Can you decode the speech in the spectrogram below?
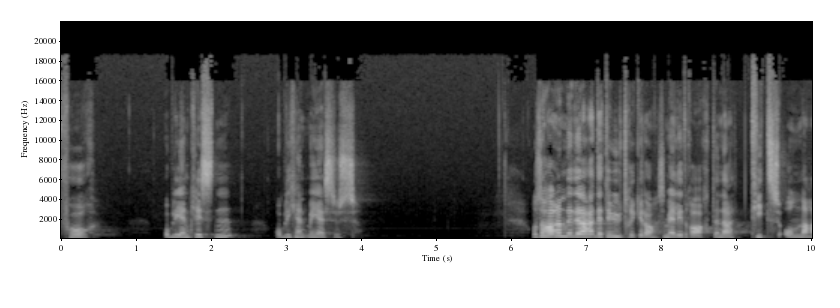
for å bli en kristen og bli kjent med Jesus. Og så har han det der, dette uttrykket da, som er litt rart, den der tidsånda.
